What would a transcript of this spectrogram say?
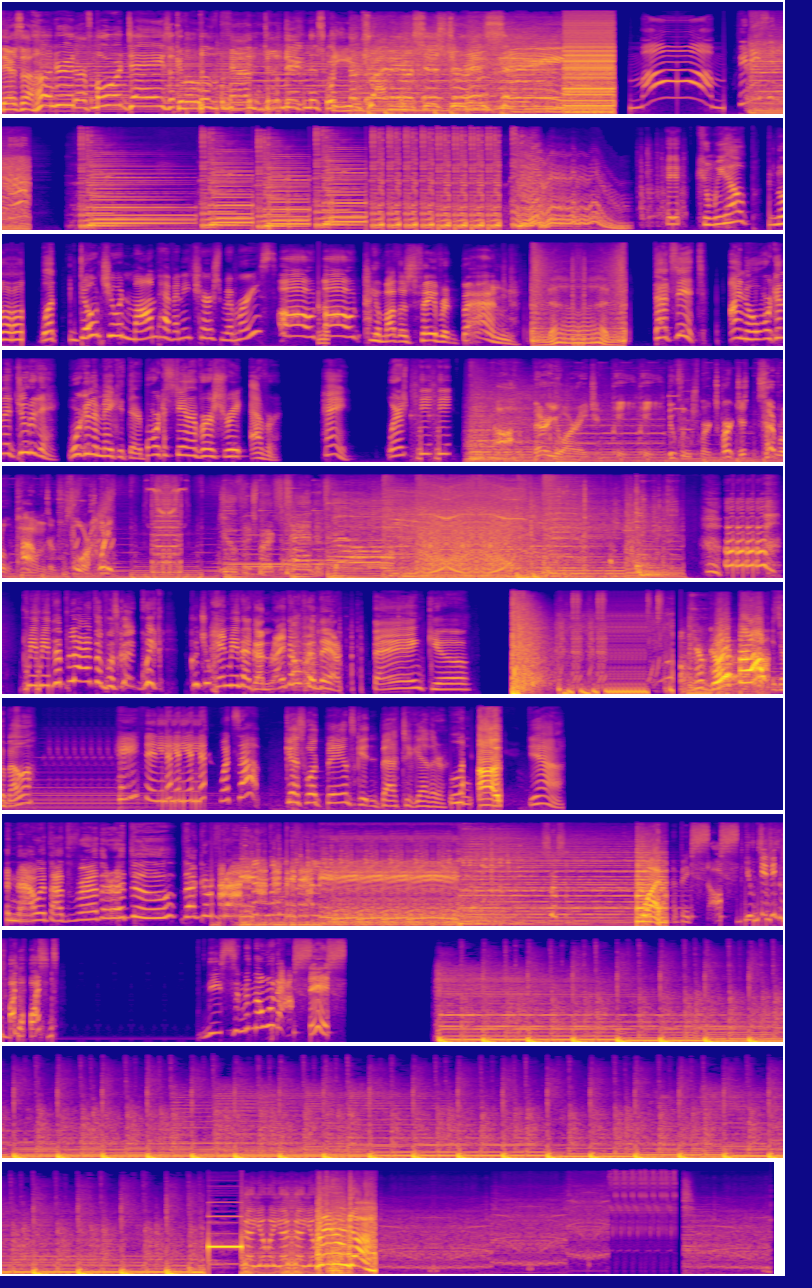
There's a hundred or more days of You're driving our sister insane. Mom! Finish it! Hey, can we help? No. What? Don't you and Mom have any cherished memories? Oh, no! Your mother's favorite band. Blood. That's it. I know what we're gonna do today. We're gonna make it their first anniversary ever. Hey, where's Pete? Ah, there you are, Agent P. P. Doofenshmirtz purchased several pounds of 420. Doofenshmirtz had to Oh, me, me the platypus. Qu- Quick, could you hand me that gun right over there? Thank you. You good, bro? Isabella? Hey, Finny. What's up? Guess what band's getting back together? Uh, yeah. And now, without further ado, the Granny. What? A big sauce. You did what? Need to know what this. No, you, you, no, you, Linda!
